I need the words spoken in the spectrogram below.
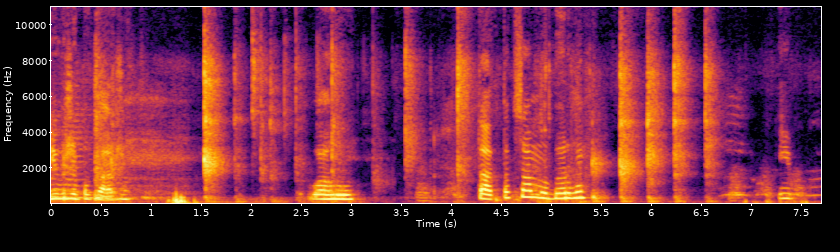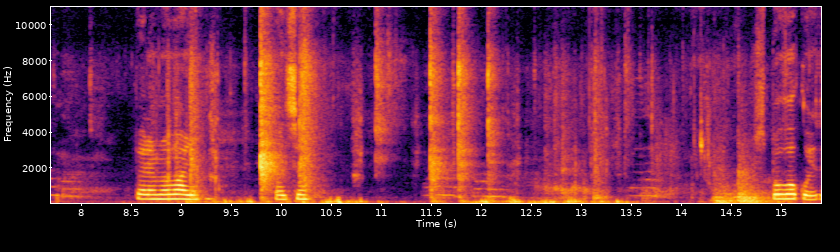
І вже покажу. Вагу. Так, так само беру і перемиваю оцю сполокою.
